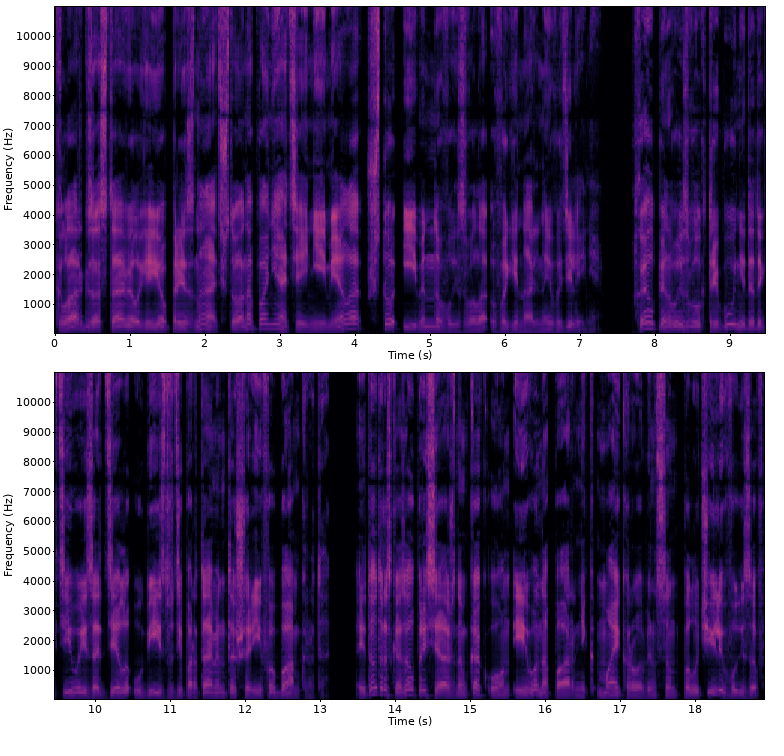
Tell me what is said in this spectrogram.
Кларк заставил ее признать, что она понятия не имела, что именно вызвало вагинальные выделения. Хелпин вызвал к трибуне детектива из отдела убийств департамента шерифа Бамкрота. И тот рассказал присяжным, как он и его напарник Майк Робинсон получили вызов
